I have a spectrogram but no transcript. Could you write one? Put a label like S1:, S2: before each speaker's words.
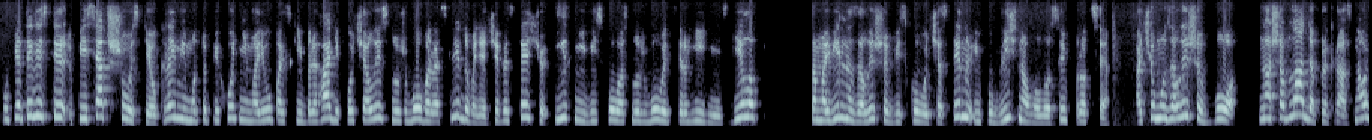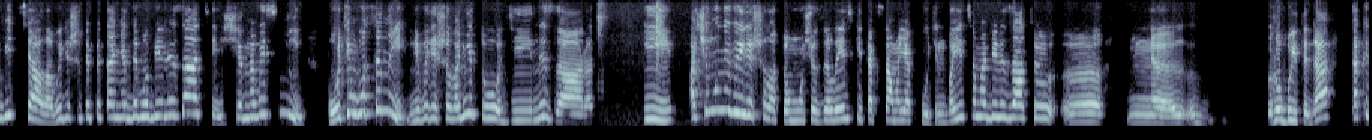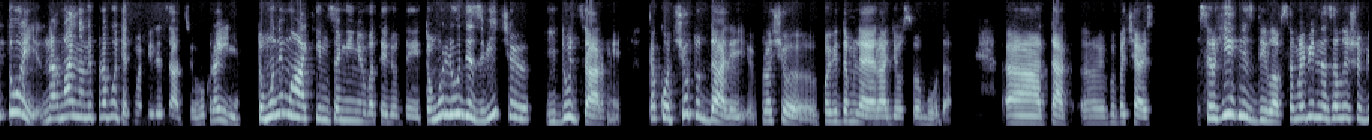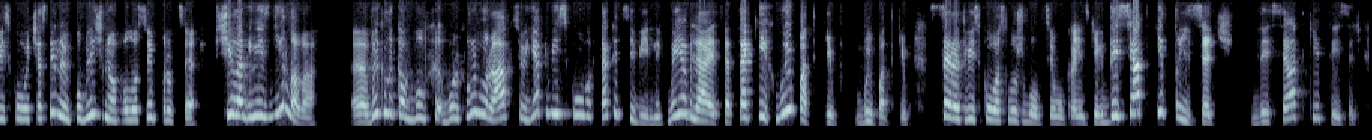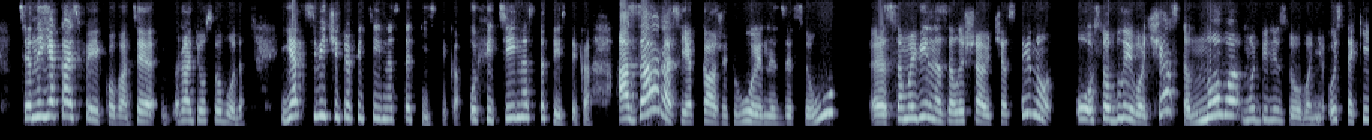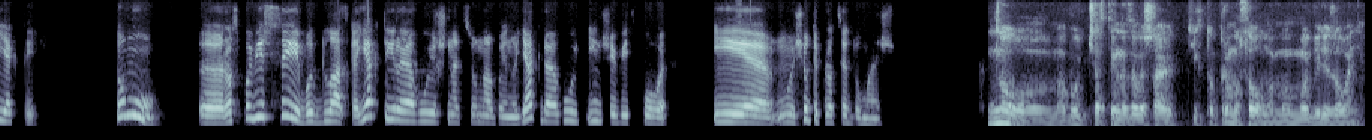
S1: У 50 56-й окремій мотопіхотній Маріупольській бригаді почали службове розслідування через те, що їхній військовослужбовець Сергій Гнізділов самовільно залишив військову частину і публічно оголосив про це. А чому залишив? Бо наша влада прекрасна обіцяла вирішити питання демобілізації ще навесні, потім восени. Не вирішила ні тоді, ні зараз. І а чому не вирішила? Тому що Зеленський, так само як Путін, боїться мобілізацію е, е, робити, да? так і той нормально не проводять мобілізацію в Україні. Тому нема ким замінювати людей. Тому люди звідчаю йдуть з армії. Так от, що тут далі? Про що повідомляє Радіо Свобода? А, так, е, вибачаюсь. Сергій Гніздилов самовільно залишив військову частину і публічно оголосив про це. Вчила Гнізділова е, викликав бурхливу реакцію як військових, так і цивільних. Виявляється, таких випадків, випадків серед військовослужбовців українських десятки тисяч. Десятки тисяч. Це не якась фейкова, це Радіо Свобода. Як свідчить офіційна статистика? Офіційна статистика. А зараз, як кажуть воїни ЗСУ, е, самовільно залишають частину, особливо часто новомобілізовані, ось такі, як ти. Тому е, розповіси, будь ласка, як ти реагуєш на цю новину, як реагують інші військові, і ну, що ти про це думаєш?
S2: Ну, мабуть, частини залишають ті, хто примусово мобілізовані.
